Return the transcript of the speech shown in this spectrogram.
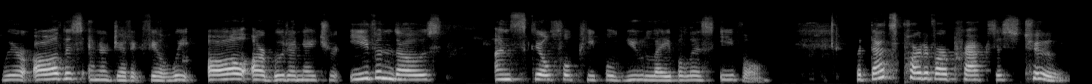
we are all this energetic field. We all are Buddha nature, even those unskillful people you label as evil. But that's part of our practice too,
